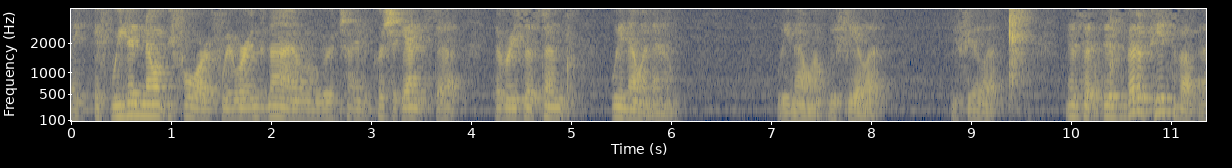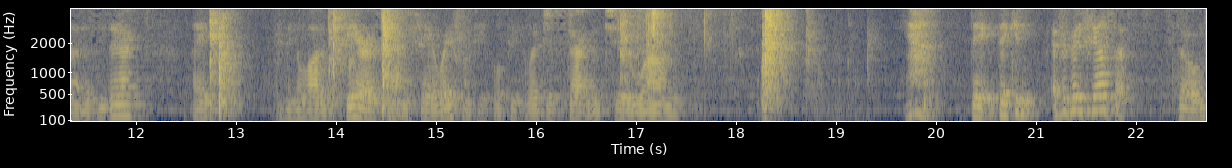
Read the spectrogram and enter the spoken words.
Like if we didn't know it before, if we were in denial or we were trying to push against it, the resistance, we know it now. We know it. We feel it. We feel it. There's a, there's a bit of peace about that, isn't there? Like, I think a lot of the fear is starting to fade away from people. People are just starting to, um, yeah, they, they can, everybody feels it. So,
